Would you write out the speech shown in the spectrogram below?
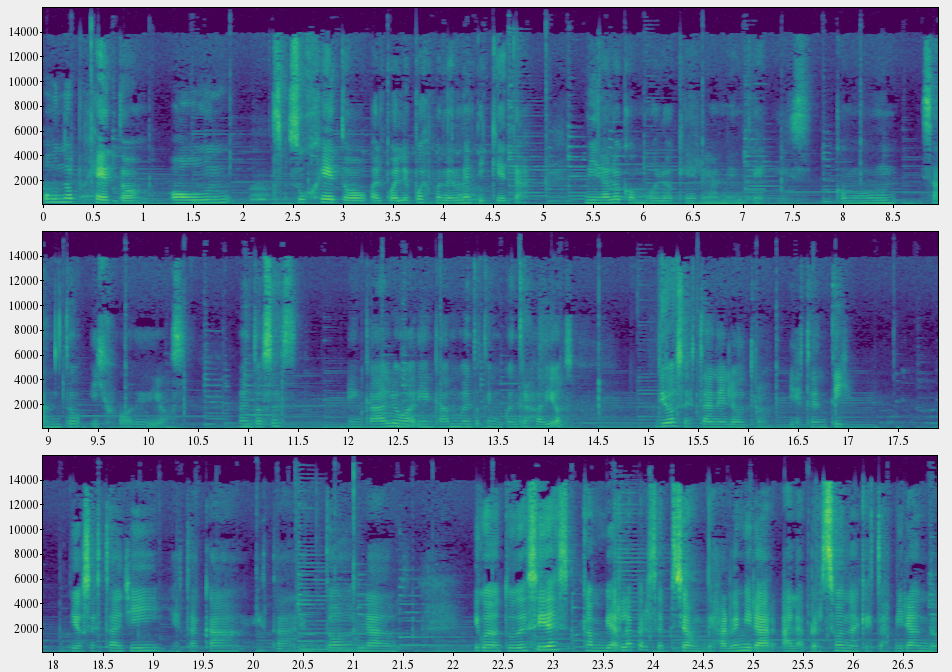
un objeto o un sujeto al cual le puedes poner una etiqueta. Míralo como lo que realmente es, como un santo hijo de Dios. Entonces, en cada lugar y en cada momento te encuentras a Dios. Dios está en el otro y está en ti. Dios está allí y está acá, está en todos lados. Y cuando tú decides cambiar la percepción, dejar de mirar a la persona que estás mirando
